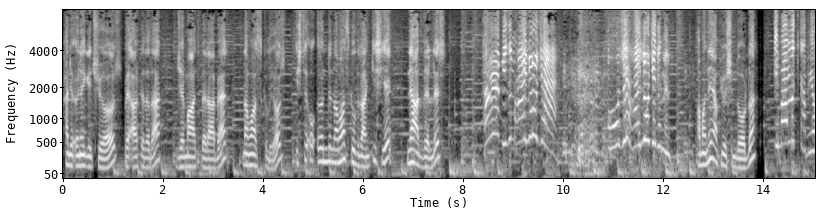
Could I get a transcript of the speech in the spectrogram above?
Hani öne geçiyor ve arkada da cemaat beraber namaz kılıyor. İşte o önde namaz kıldıran kişiye ne ad verilir? Ha bizim Hayli Hoca. O hoca Hayli Hoca denir. Ama ne yapıyor şimdi orada? İmamlık yapıyor.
